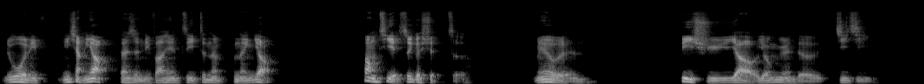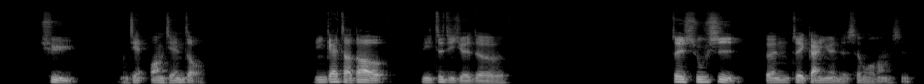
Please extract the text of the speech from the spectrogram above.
如果你你想要，但是你发现自己真的不能要。放弃也是一个选择，没有人必须要永远的积极去往前往前走。你应该找到你自己觉得最舒适跟最甘愿的生活方式。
